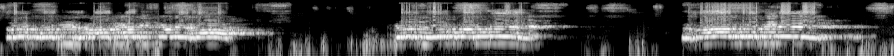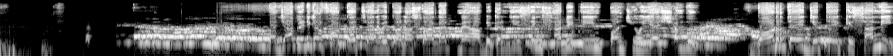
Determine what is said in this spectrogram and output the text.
ਸੋ ਮੋਦੀ ਸਰਕਾਰ ਦੀਆਂ ਨੀਤੀਆਂ ਦੇ ਖਿਲਾਫ ਜੋ ਲੋਕ ਮਾਰੂ ਨੇ ਪ੍ਰਧਾਨ ਮੰਤਰੀ ਨੇ ਪੰਜਾਬ ਪੋਲੀਟੀਕਲ ਫੋਕਸ ਚੈਨਲ ਵਿੱਚ ਤੁਹਾਡਾ ਸਵਾਗਤ। ਮੈਂ ਹਾਂ ਬਿਕਰਮਜੀਤ ਸਿੰਘ। ਸਾਡੀ ਟੀਮ ਪਹੁੰਚੀ ਹੋਈ ਹੈ ਸ਼ੰਭੂ ਬਾਰਡਰ ਤੇ, ਜਿੱਥੇ ਕਿਸਾਨੀ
